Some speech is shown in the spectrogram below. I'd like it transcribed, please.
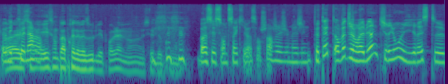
comme Ouais, des ils connards. sont- et ils sont pas prêts de résoudre les problèmes, hein, ces deux cons. Bah c'est Sansa qui va s'en charger j'imagine. Peut-être en fait j'aimerais bien que Tyrion il reste euh,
